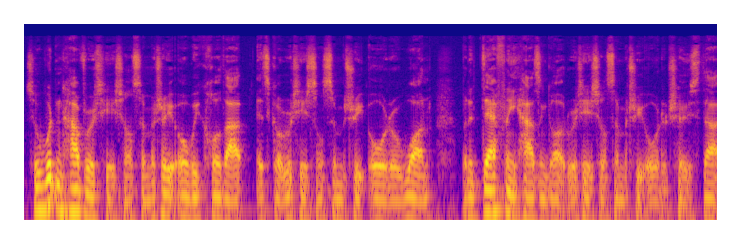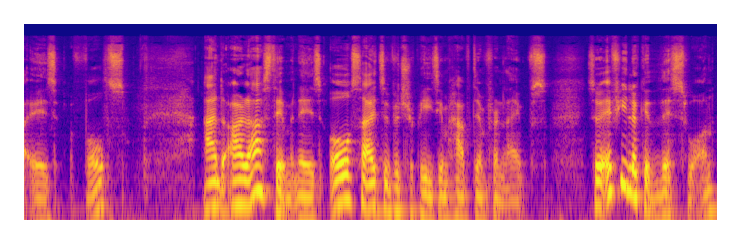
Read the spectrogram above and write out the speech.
So it wouldn't have rotational symmetry, or we call that it's got rotational symmetry order 1, but it definitely hasn't got rotational symmetry order 2, so that is false. And our last statement is all sides of a trapezium have different lengths. So if you look at this one,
